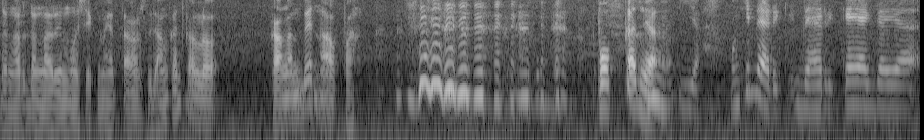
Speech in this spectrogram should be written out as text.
dengar dengerin musik metal. Sedangkan kalau kangen band apa? Pop kan ya? Iya. Mungkin dari dari kayak gaya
